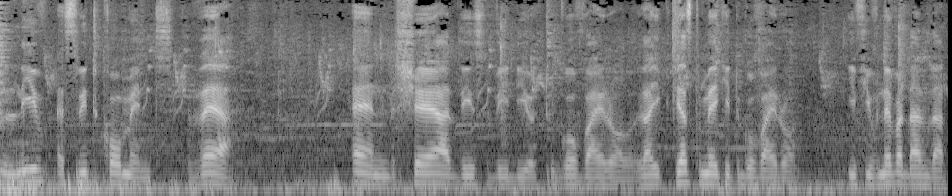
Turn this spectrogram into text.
Leave a sweet comment there and share this video to go viral. Like just make it go viral. If you've never done that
